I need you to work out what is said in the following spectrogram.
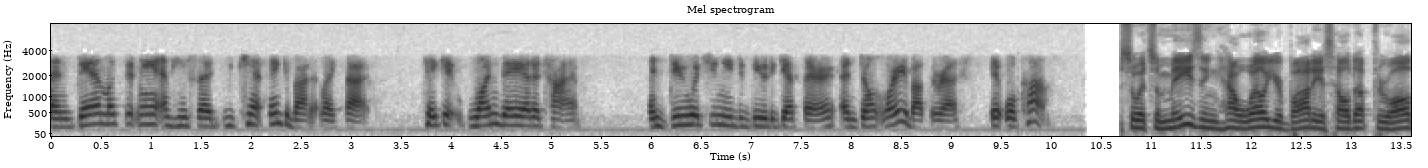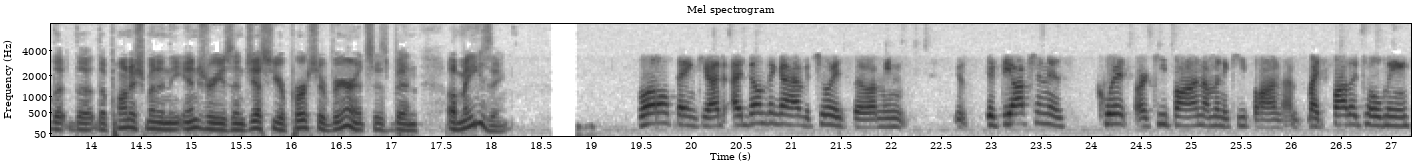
And Dan looked at me and he said, You can't think about it like that. Take it one day at a time and do what you need to do to get there and don't worry about the rest. It will come. so it's amazing how well your body has held up through all the, the, the punishment and the injuries and just your perseverance has been amazing Well, thank you. I, I don't think I have a choice, though. I mean, if, if the option is quit or keep on, I'm going to keep on. Um, my father told me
